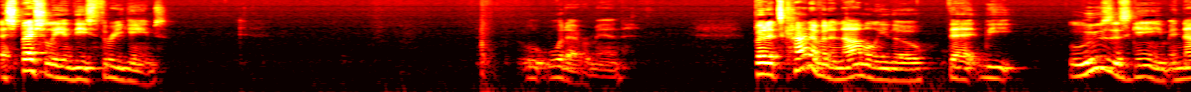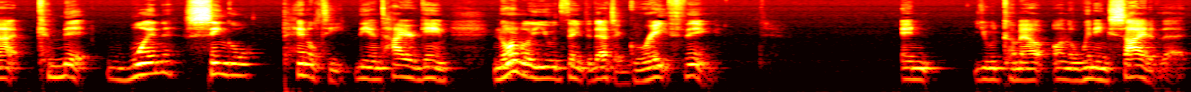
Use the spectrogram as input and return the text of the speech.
especially in these three games. Whatever, man. But it's kind of an anomaly, though, that we lose this game and not commit one single penalty the entire game. Normally, you would think that that's a great thing and you would come out on the winning side of that.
